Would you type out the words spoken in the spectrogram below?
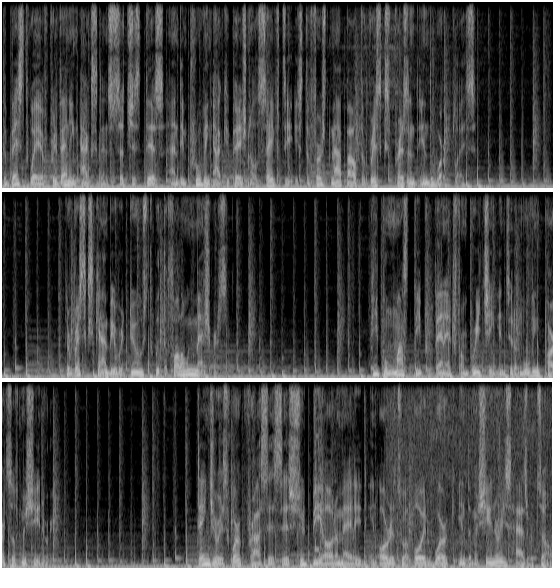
The best way of preventing accidents such as this and improving occupational safety is to first map out the risks present in the workplace. The risks can be reduced with the following measures. People must be prevented from breaching into the moving parts of machinery. Dangerous work processes should be automated in order to avoid work in the machinery's hazard zone.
